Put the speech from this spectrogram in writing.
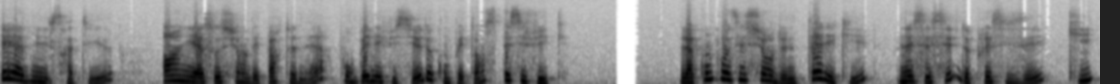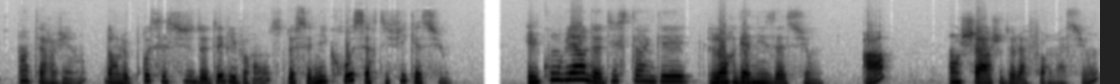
et administratives en y associant des partenaires pour bénéficier de compétences spécifiques. La composition d'une telle équipe nécessite de préciser qui intervient dans le processus de délivrance de ces micro-certifications. Il convient de distinguer l'organisation A, en charge de la formation,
